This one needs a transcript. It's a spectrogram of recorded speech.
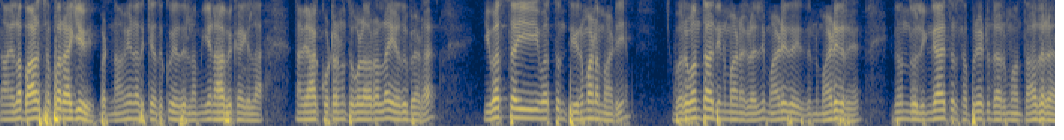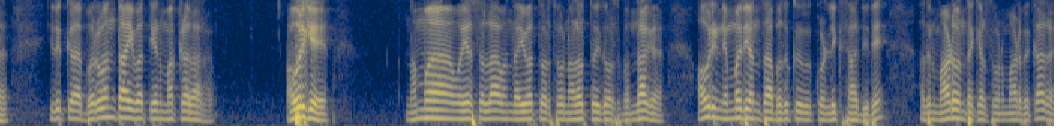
ನಾವೆಲ್ಲ ಭಾಳ ಸಫರ್ ಆಗೀವಿ, ಬಟ್ ನಾವೇನು ಅದಕ್ಕೆ ಅದಕ್ಕೂ ಎದುರು ನಮಗೇನು ಆಗಬೇಕಾಗಿಲ್ಲ. ನಾವು ಯಾಕೆ ಕೊಟ್ಟನು ತೊಗೊಳ್ಳೋರಲ್ಲ ಎದು ಬೇಡ. ಇವತ್ತ ಈ ಇವತ್ತೊಂದು ತೀರ್ಮಾನ ಮಾಡಿ ಬರುವಂಥ ದಿನಮಾನಗಳಲ್ಲಿ ಮಾಡಿದರೆ, ಇದನ್ನು ಮಾಡಿದರೆ, ಇದೊಂದು ಲಿಂಗಾಯತರ ಸಪ್ರೇಟ್ ಧರ್ಮ ಅಂತ ಆದರೆ, ಇದಕ್ಕೆ ಬರುವಂಥ ಇವತ್ತೇನು ಮಕ್ಕಳದಾರ ಅವರಿಗೆ ನಮ್ಮ ವಯಸ್ಸೆಲ್ಲ ಒಂದು ಐವತ್ತು ವರ್ಷ, ನಲವತ್ತೈದು ವರ್ಷ ಬಂದಾಗ ಅವ್ರಿಗೆ ನೆಮ್ಮದಿ ಅಂತ ಬದುಕು ಕೊಡಲಿಕ್ಕೆ ಸಾಧ್ಯ ಇದೆ. ಅದನ್ನು ಮಾಡುವಂಥ ಕೆಲಸವನ್ನು ಮಾಡಬೇಕಾದ್ರೆ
